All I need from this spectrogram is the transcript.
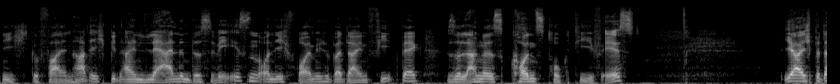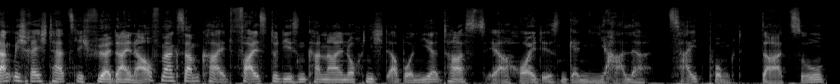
nicht gefallen hat. Ich bin ein lernendes Wesen und ich freue mich über dein Feedback, solange es konstruktiv ist. Ja, ich bedanke mich recht herzlich für deine Aufmerksamkeit. Falls du diesen Kanal noch nicht abonniert hast, ja, heute ist ein genialer Zeitpunkt dazu.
